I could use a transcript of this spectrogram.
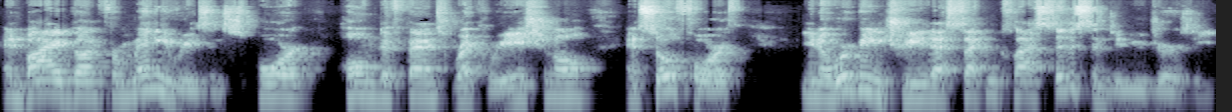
and buy a gun for many reasons, sport, home defense, recreational, and so forth, you know, we're being treated as second-class citizens in New Jersey.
